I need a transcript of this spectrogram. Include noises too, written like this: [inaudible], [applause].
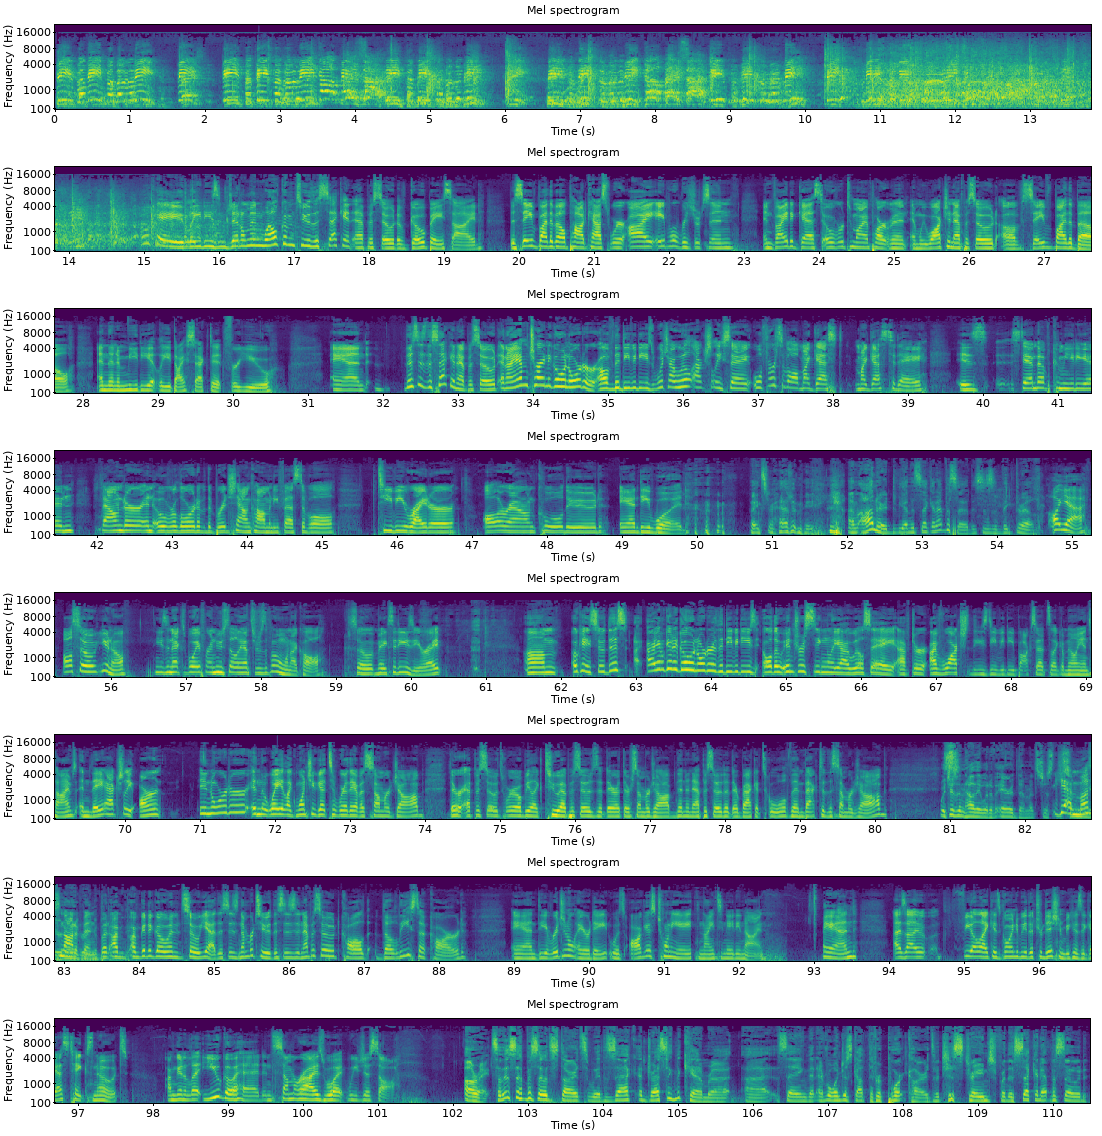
Beep a beep a beep beep beep beep a beep a beep beep go Bayside beep a beep a beep beep beep beep a beep a beep beep go Bayside beep a beep a beep beep beep beep a beep a beep Okay, ladies and gentlemen, welcome to the second episode of Go Bayside, the Saved by the Bell podcast, where I, April Richardson, invite a guest over to my apartment and we watch an episode of Saved by the Bell and then immediately dissect it for you. And this is the second episode, and I am trying to go in order of the DVDs, which I will actually say. Well, first of all, my guest, my guest today is stand-up comedian, founder and overlord of the Bridgetown Comedy Festival, TV writer, all-around cool dude, Andy Wood. [laughs] Thanks for having me. [laughs] I'm honored to be on the second episode. This is a big thrill. Oh yeah. Also, you know, he's an ex-boyfriend who still answers the phone when I call, so it makes it easy, right? Um. Okay, so this I, I am going to go in order of the DVDs. Although interestingly, I will say after I've watched these DVD box sets like a million times, and they actually aren't in order in the way like once you get to where they have a summer job, there are episodes where it'll be like two episodes that they're at their summer job, then an episode that they're back at school, then back to the summer job. Which isn't how they would have aired them. It's just Yeah, it must not have been, but I'm, I'm going to go in. So, yeah, this is number two. This is an episode called The Lisa Card, and the original air date was August 28th, 1989. And as I feel like is going to be the tradition because the guest takes notes, I'm going to let you go ahead and summarize what we just saw. All right, so this episode starts with Zach addressing the camera, uh, saying that everyone just got the report cards, which is strange for the second episode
